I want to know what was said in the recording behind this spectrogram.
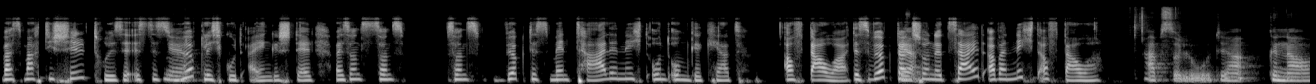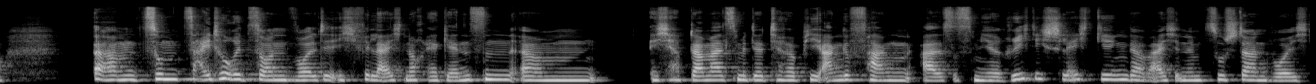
was macht die Schilddrüse? Ist es ja. wirklich gut eingestellt? Weil sonst, sonst, sonst wirkt das Mentale nicht und umgekehrt. Auf Dauer. Das wirkt dann ja. schon eine Zeit, aber nicht auf Dauer. Absolut, ja, genau. Ähm, zum Zeithorizont wollte ich vielleicht noch ergänzen. Ähm, ich habe damals mit der Therapie angefangen, als es mir richtig schlecht ging. Da war ich in einem Zustand, wo ich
